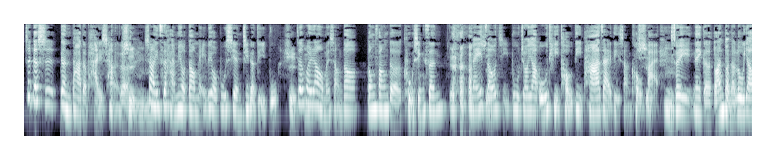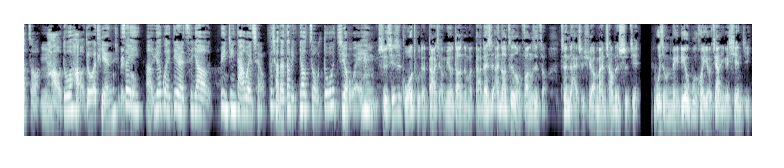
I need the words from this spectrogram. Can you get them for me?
这个是更大的排场了。是，嗯，上一次还没有到每六步献祭的地步。是，这会让我们想到东方的苦行僧，嗯，每走几步就要五体投地趴在地上叩拜，嗯，所以那个短短的路要走好多好多天。嗯，所以呃，约柜第二次要运进大卫城，不晓得到底要走多久哎。嗯，是，其实国土的大小没有到那么大，但是按照这种方式走，真的还是需要蛮长的时间。为什么每六步会有这样一个献祭？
